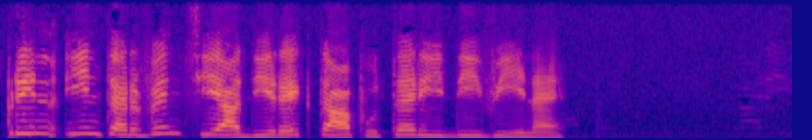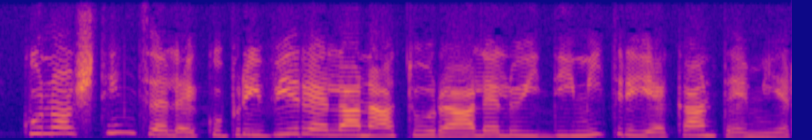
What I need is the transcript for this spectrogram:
prin intervenția directă a puterii divine. Cunoștințele cu privire la natura ale lui Dimitrie Cantemir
